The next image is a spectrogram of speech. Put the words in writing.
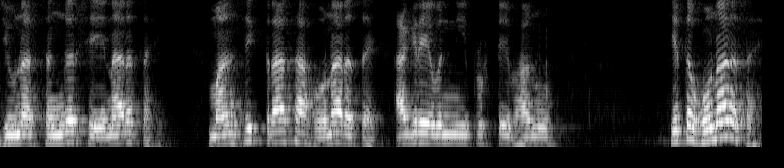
जीवनात संघर्ष येणारच आहे. मानसिक त्रास हा होणारच आहे. आग्रेवन्नी पृष्ठे भानू हे तर होणारच आहे.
